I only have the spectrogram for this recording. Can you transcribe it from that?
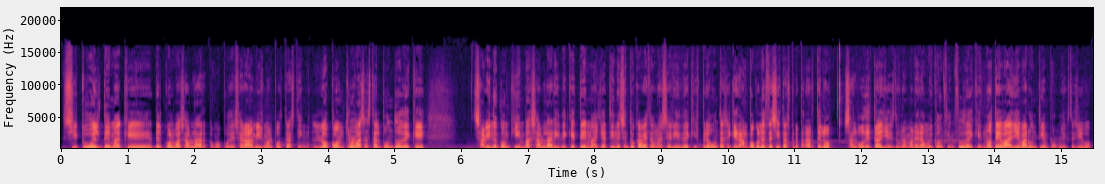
Si tú el tema que, del cual vas a hablar, como puede ser ahora mismo el podcasting, lo controlas hasta el punto de que sabiendo con quién vas a hablar y de qué tema ya tienes en tu cabeza una serie de X preguntas y que tampoco necesitas preparártelo salvo detalles de una manera muy concienzuda y que no te va a llevar un tiempo muy excesivo,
